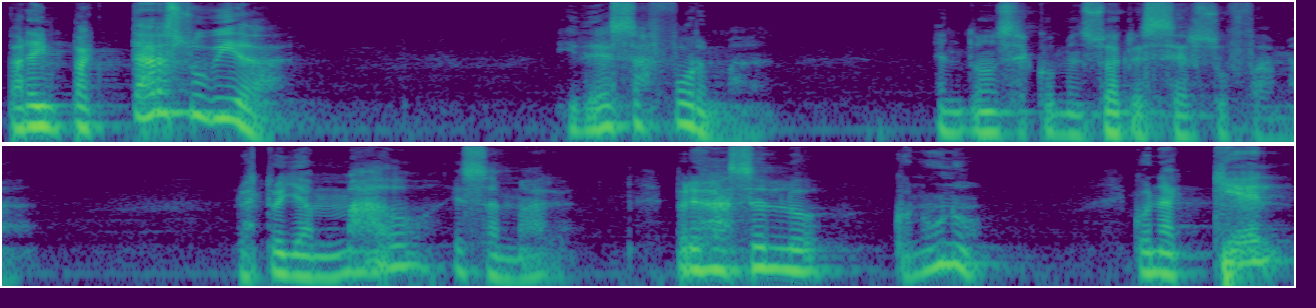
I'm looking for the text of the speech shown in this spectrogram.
para impactar su vida. Y de esa forma, entonces comenzó a crecer su fama. Nuestro llamado es amar, pero es hacerlo con uno, con aquel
